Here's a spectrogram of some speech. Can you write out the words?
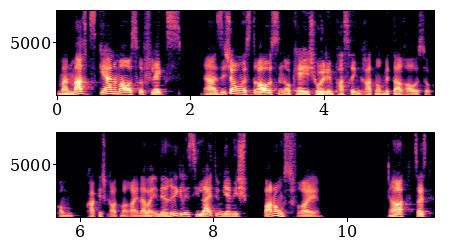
Man macht es gerne mal aus Reflex. Ja, Sicherung ist draußen, okay, ich hole den Passring gerade noch mit da raus. So, komm, kacke ich gerade mal rein. Aber in der Regel ist die Leitung ja nicht spannungsfrei. Ja, das heißt,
